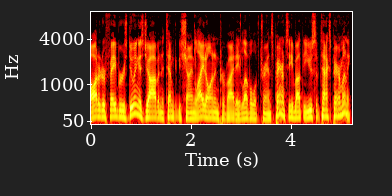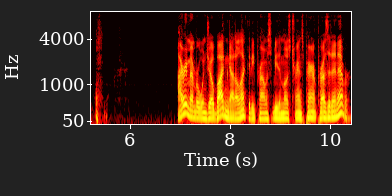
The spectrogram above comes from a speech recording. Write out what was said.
Auditor Faber is doing his job and attempting to shine light on and provide a level of transparency about the use of taxpayer money. I remember when Joe Biden got elected, he promised to be the most transparent president ever.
